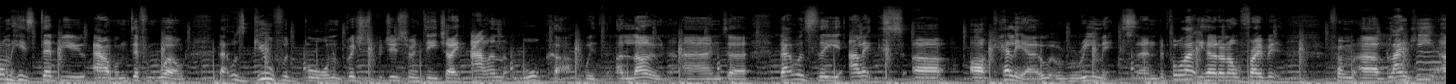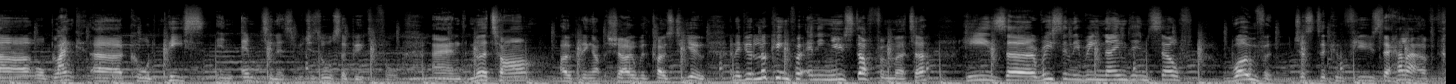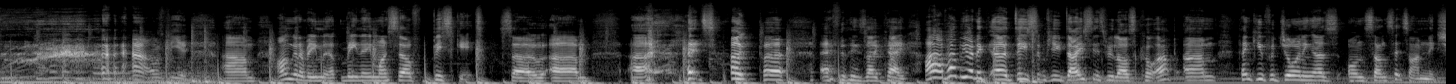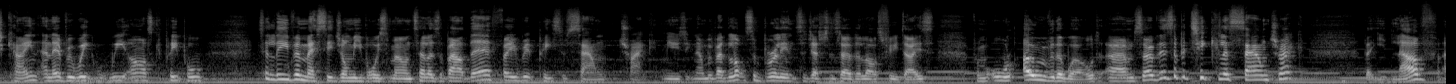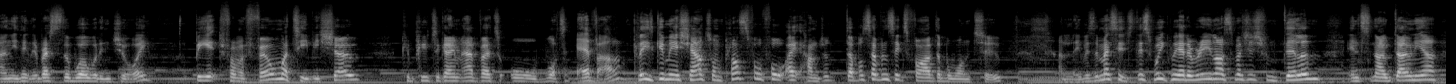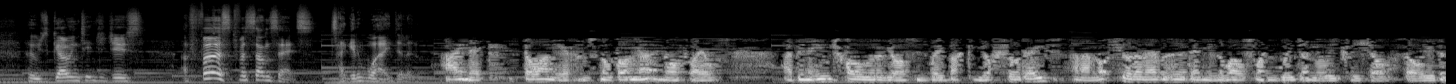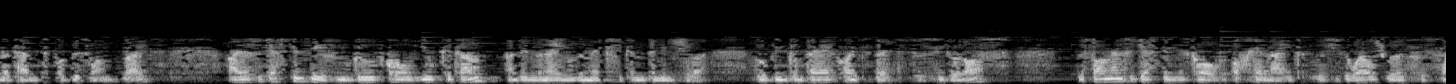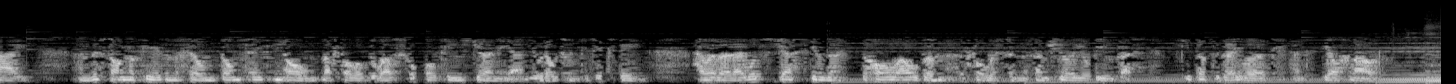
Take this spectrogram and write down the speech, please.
From his debut album Different World. That was Guildford born British producer and DJ Alan Walker with Alone. And uh, that was the Alex uh, Arcoleo remix. And before that, you heard an old favourite from uh, Blanke uh, or Blank uh, called Peace in Emptiness, which is also beautiful. And Murtagh opening up the show with Close to You. And if you're looking for any new stuff from Murtagh, he's uh, recently renamed himself Woven just to confuse the hell out of, out of you. Um, I'm going to re- rename myself Biscuit. So um, uh, let's hope uh, everything's okay. I hope you had a, a, decent few days since we last caught up. Um, thank you for joining us on Sunsets. I'm Nick Chicane, and every week we ask people to leave a message on me voicemail and tell us about their favourite piece of soundtrack music. Now, we've had lots of brilliant suggestions over the last few days from all over the world. Um, so, if there's a particular soundtrack that you love and you think the rest of the world would enjoy, be it from a film, a TV show, computer game advert, or whatever, please give me a shout on plus four four eight hundred double seven six five double one two and leave us a message. This week we had a really nice message from Dylan in Snowdonia, who's going to introduce a first for Sunsets. Take it away, Dylan. Hi Nick, it's Dylan here from Snowdonia in North Wales. I've been a huge follower of yours since way back in the offshore days, and I'm not sure I've ever heard any of the Welsh language on your weekly show, so here's an attempt to put this one right. I have to you from a group called Yucatan, and in the name of the Mexican peninsula, who've been compared quite a bit to Sigur Rós. The song I'm suggesting is called Ochenaid, which is the Welsh word for sigh, and this song appeared in the film Don't Take Me Home that followed the Welsh football team's journey at Euro 2016. However, I would suggest giving the, the whole album a full listen as I'm sure you'll be impressed. Keep up the great work and diolch yn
